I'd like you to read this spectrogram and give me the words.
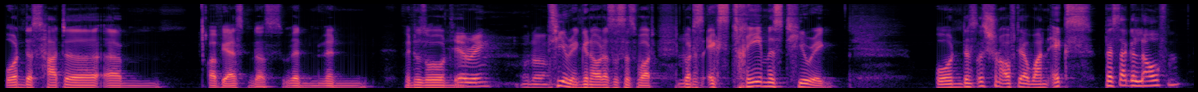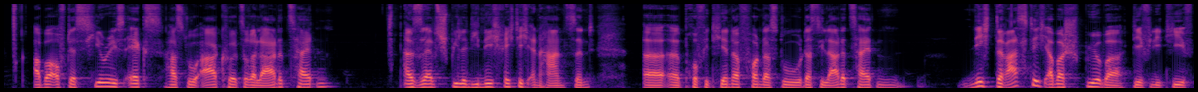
Und das hatte, ähm, oh, wie heißt denn das? Wenn, wenn, wenn du so ein. Tearing, oder? Tearing, genau, das ist das Wort. Du mhm. hattest extremes Tearing. Und das ist schon auf der One X besser gelaufen, aber auf der Series X hast du A, kürzere Ladezeiten. Also selbst Spiele, die nicht richtig enhanced sind, äh, äh, profitieren davon, dass du, dass die Ladezeiten nicht drastisch, aber spürbar definitiv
